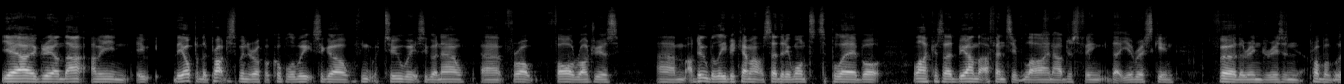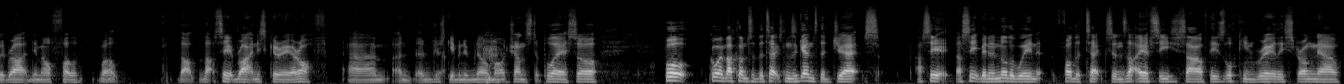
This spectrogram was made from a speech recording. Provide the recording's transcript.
Yeah, I agree on that. I mean, it, they opened the practice window up a couple of weeks ago. I think it was two weeks ago now uh, for for Rodgers. Um, I do believe he came out and said that he wanted to play, but like I said, beyond that offensive line, I just think that you're risking further injuries and yeah. probably writing him off for well, that, that's it, writing his career off, um, and and just yeah. giving him no more chance to play. So, but going back onto the Texans against the Jets, I see it. I see it being another win for the Texans. That AFC South is looking really strong now.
